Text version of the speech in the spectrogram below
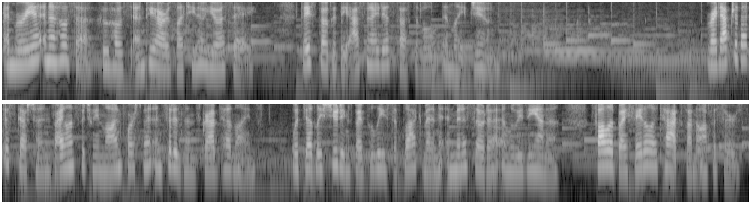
and Maria Hinojosa, who hosts NPR's Latino USA. They spoke at the Aspen Ideas Festival in late June. Right after that discussion, violence between law enforcement and citizens grabbed headlines, with deadly shootings by police of black men in Minnesota and Louisiana, followed by fatal attacks on officers.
